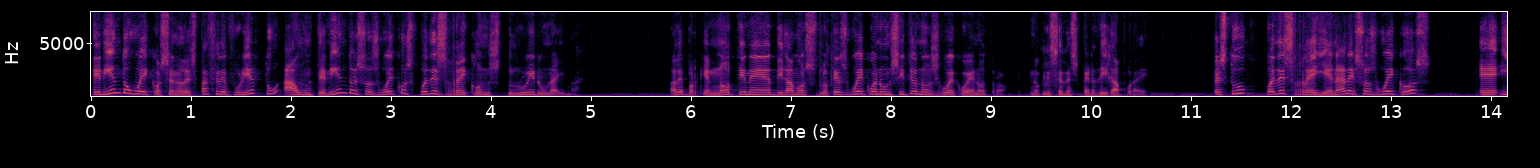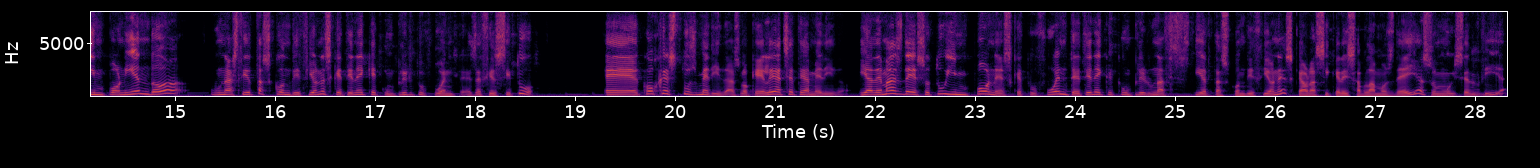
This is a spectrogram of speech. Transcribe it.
teniendo huecos en el espacio de Fourier, tú, aun teniendo esos huecos, puedes reconstruir una imagen. ¿Vale? Porque no tiene, digamos, lo que es hueco en un sitio no es hueco en otro, sino que se desperdiga por ahí. Entonces tú puedes rellenar esos huecos eh, imponiendo unas ciertas condiciones que tiene que cumplir tu fuente. Es decir, si tú eh, coges tus medidas, lo que el EHT ha medido, y además de eso tú impones que tu fuente tiene que cumplir unas ciertas condiciones, que ahora si queréis hablamos de ellas, son muy sencillas.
